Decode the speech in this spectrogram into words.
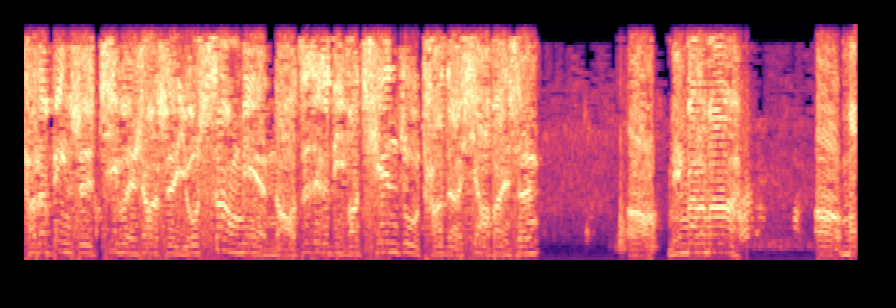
她的病是基本上是由上面脑子这个地方牵住她的下半身。啊。明白了吗？啊。毛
